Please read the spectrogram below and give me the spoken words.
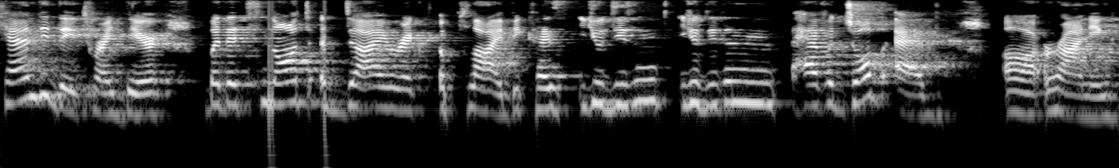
candidate right there but it's not a direct apply because you didn't you didn't have a job ad uh, running.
